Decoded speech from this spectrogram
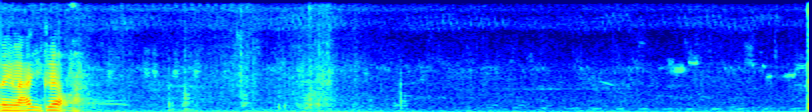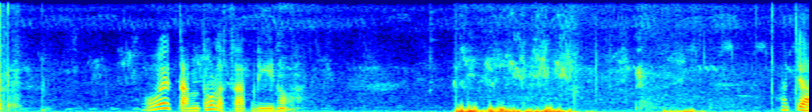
ได้หลายอีกแล้วโอ้ยต่ำโทรศัพท์ดีเนาะมาจ้ะ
